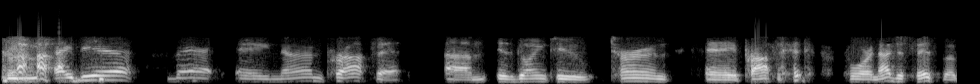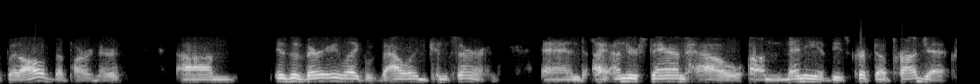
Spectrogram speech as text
The idea that a nonprofit um, is going to turn a profit for not just Facebook but all of the partners um, is a very like valid concern. And I understand how um, many of these crypto projects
